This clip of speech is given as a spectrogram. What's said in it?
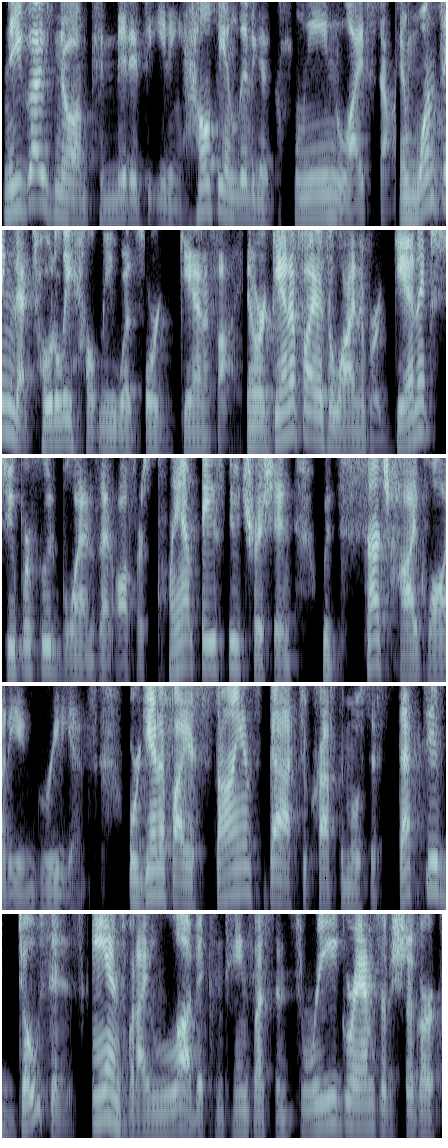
Now, you guys know I'm committed to eating healthy and living a clean lifestyle. And one thing that totally helped me was Organifi. Now, Organifi is a line of organic superfood blends that offers plant based nutrition with such high quality ingredients. Organifi is science backed to craft the most effective doses. And what I love, it contains less than three grams of sugar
